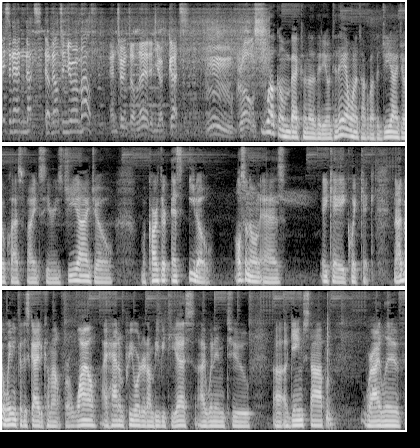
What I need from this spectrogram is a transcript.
raisin and nuts. They'll melt in your mouth and turn to lead in your guts. Mmm, gross. Welcome back to another video, and today I want to talk about the G.I. Joe Classified Series G.I. Joe MacArthur S. Ito, also known as aka Quick Kick. Now, I've been waiting for this guy to come out for a while. I had him pre-ordered on BBTS. I went into uh, a GameStop where I live,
